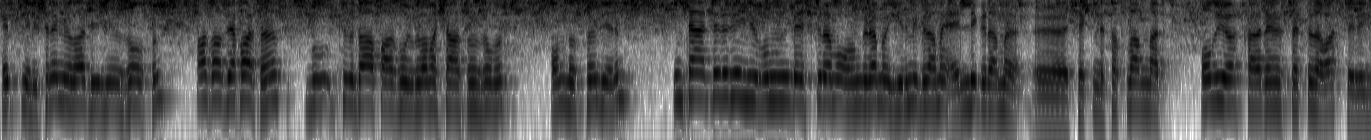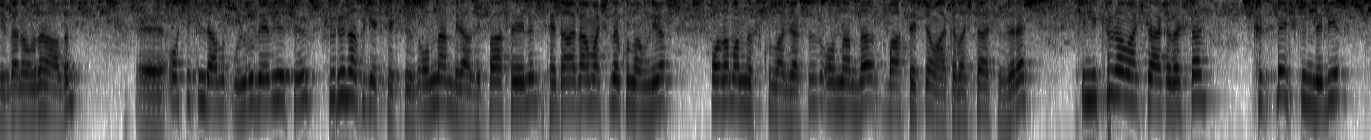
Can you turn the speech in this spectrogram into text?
hepsini bitiremiyorlar bilginiz olsun. Az az yaparsanız bu türü daha fazla uygulama şansınız olur. Onu da söyleyelim. İnternette dediğim gibi bunun 5 gramı, 10 gramı, 20 gramı, 50 gramı e, şeklinde satılanlar oluyor. Karadeniz Pet'te de var dediğim gibi ben oradan aldım. E, o şekilde alıp uygulayabilirsiniz. Kürü nasıl geçeceksiniz? Ondan birazcık bahsedelim. Tedavi amaçlı da kullanılıyor. O zaman nasıl kullanacaksınız? Ondan da bahsedeceğim arkadaşlar sizlere. Şimdi kür amaçlı arkadaşlar 45 günde bir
